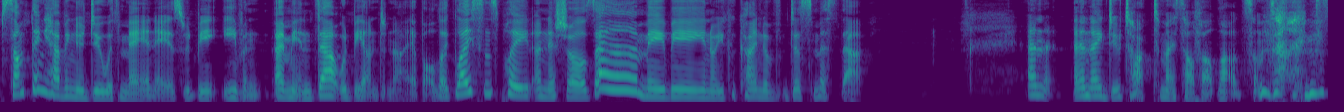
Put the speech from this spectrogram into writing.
something having to do with mayonnaise would be even i mean that would be undeniable like license plate initials eh, maybe you know you could kind of dismiss that and and i do talk to myself out loud sometimes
